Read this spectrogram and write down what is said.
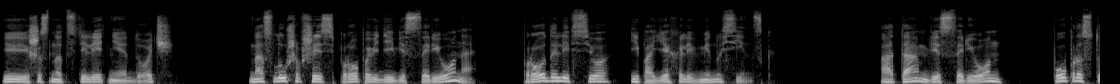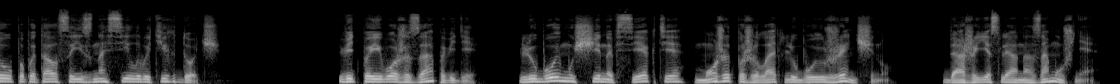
и шестнадцатилетняя дочь, наслушавшись проповеди Виссариона, продали все и поехали в Минусинск. А там Виссарион попросту попытался изнасиловать их дочь. Ведь по его же заповеди любой мужчина в секте может пожелать любую женщину, даже если она замужняя.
